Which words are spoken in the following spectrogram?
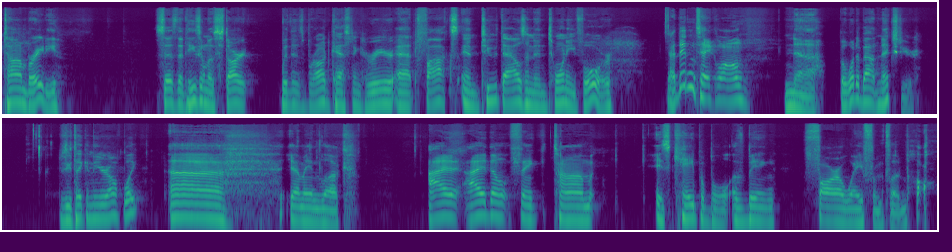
Tom Brady says that he's going to start with his broadcasting career at Fox in 2024. That didn't take long. Nah, but what about next year? Is he taking the year off, Blake? Uh yeah, I mean, look. I I don't think Tom is capable of being far away from football.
